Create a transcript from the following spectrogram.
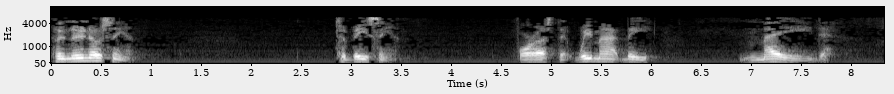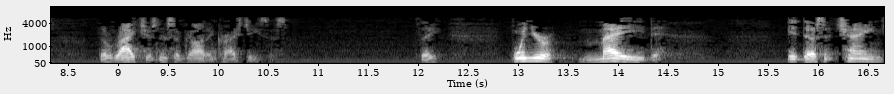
who knew no sin to be sin for us that we might be made the righteousness of God in Christ Jesus. See? When you're made, it doesn't change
